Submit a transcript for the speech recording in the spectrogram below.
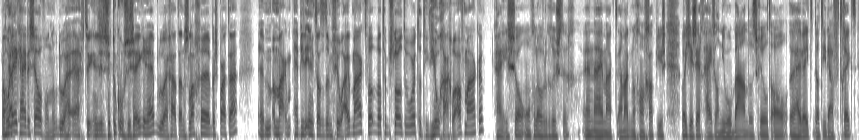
maar hoe ja, leek hij er zelf onder? Ik bedoel, hij heeft in zijn toekomst zeker. Hè? Ik bedoel, hij gaat aan de slag uh, bij Sparta. Uh, maar heb je de indruk dat het hem veel uitmaakt wat, wat er besloten wordt? Dat hij het heel graag wil afmaken? Hij is zo ongelooflijk rustig. En hij maakt, hij maakt nog gewoon grapjes. Wat je zegt, hij heeft al een nieuwe baan, dat scheelt al. Uh, hij weet dat hij daar vertrekt.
